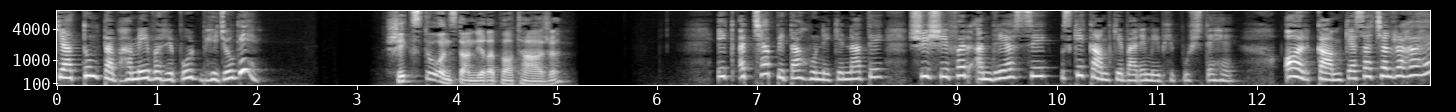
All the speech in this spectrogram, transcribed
क्या तुम तब हमें वह रिपोर्ट भेजोगे Schickst du uns dann die Reportage? एक अच्छा पिता होने के नाते श्री शेफर अंद्रयास से उसके काम के बारे में भी पूछते हैं और काम कैसा चल रहा है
